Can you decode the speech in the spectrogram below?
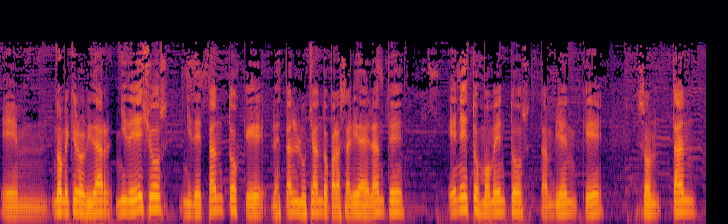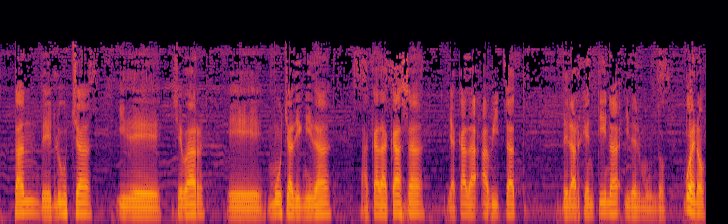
em, no me quiero olvidar ni de ellos ni de tantos que la están luchando para salir adelante en estos momentos también que son tan, tan de lucha y de llevar eh, mucha dignidad a cada casa y a cada hábitat de la Argentina y del mundo. Bueno,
